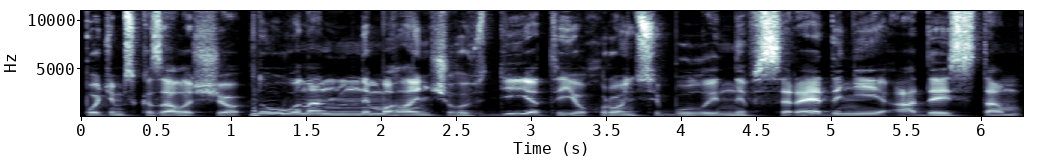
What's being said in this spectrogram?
потім сказала, що ну вона не могла нічого вдіяти, і охоронці були не всередині, а десь там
